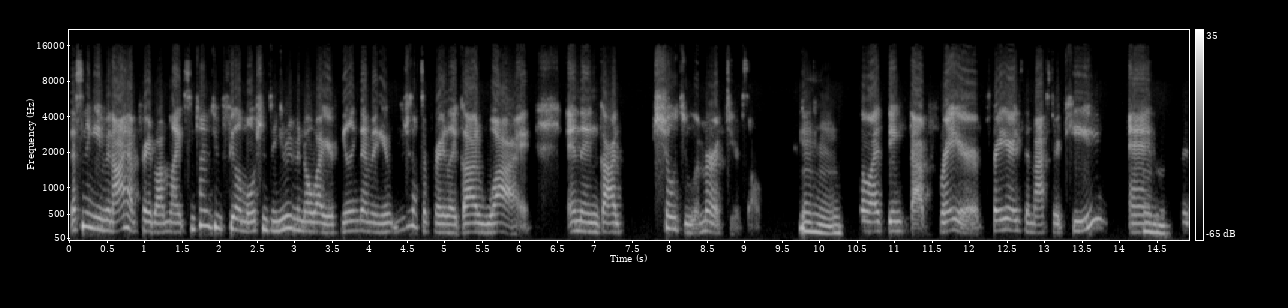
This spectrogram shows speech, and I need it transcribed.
that's something even I have prayed about. I'm like, sometimes you feel emotions and you don't even know why you're feeling them. And you just have to pray like, God, why? And then God shows you a mirror to yourself. Mm-hmm. So I think that prayer, prayer is the master key. And mm-hmm. with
